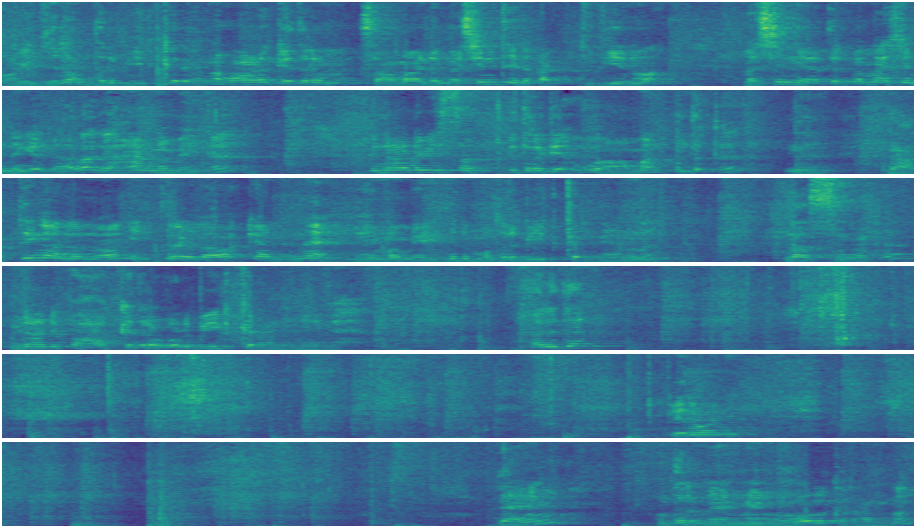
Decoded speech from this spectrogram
ඔය විදිහට අnder බීට් කරගෙන ඔයාලා ගෙදර සාමාන්‍ය මැෂින් තියෙන කට්ටිය තියෙනවා. මැෂින් එක ඇතුළේ මැෂින් එකේ දාලා ගහන්න මේක. විනාඩි 20ක් විතර ගැහුවාම හොඳට නෑ. දැන් අතින් අල්ලනවා ඉතර වෙලාවක් යන්නේ නැහැ. මෙහෙම මේ විදිහට මොතර බීට් කරගන්න. ලස්සනට විනාඩි 5ක් විතර ඔයගොල්ලෝ බීට් කරන්න මේක. හරිද? පේනවනේ? දැන් හොඳට මේ මේ රෝල් කරන්න.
